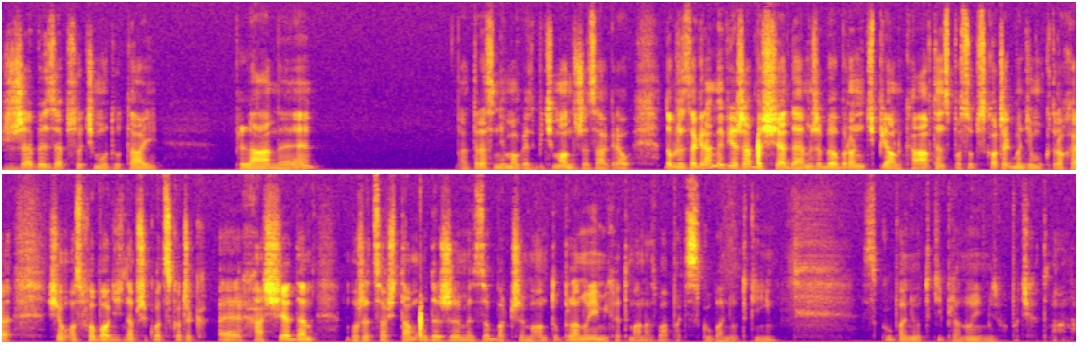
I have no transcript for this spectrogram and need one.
żeby zepsuć mu tutaj plany. A teraz nie mogę zbić, mądrze zagrał. Dobrze, zagramy wieża B7, żeby obronić pionka. W ten sposób skoczek będzie mógł trochę się oswobodzić. Na przykład skoczek e, H7, może coś tam uderzymy, zobaczymy. On tu planuje mi hetmana złapać z kubaniutki. Z planuje mi złapać hetmana.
